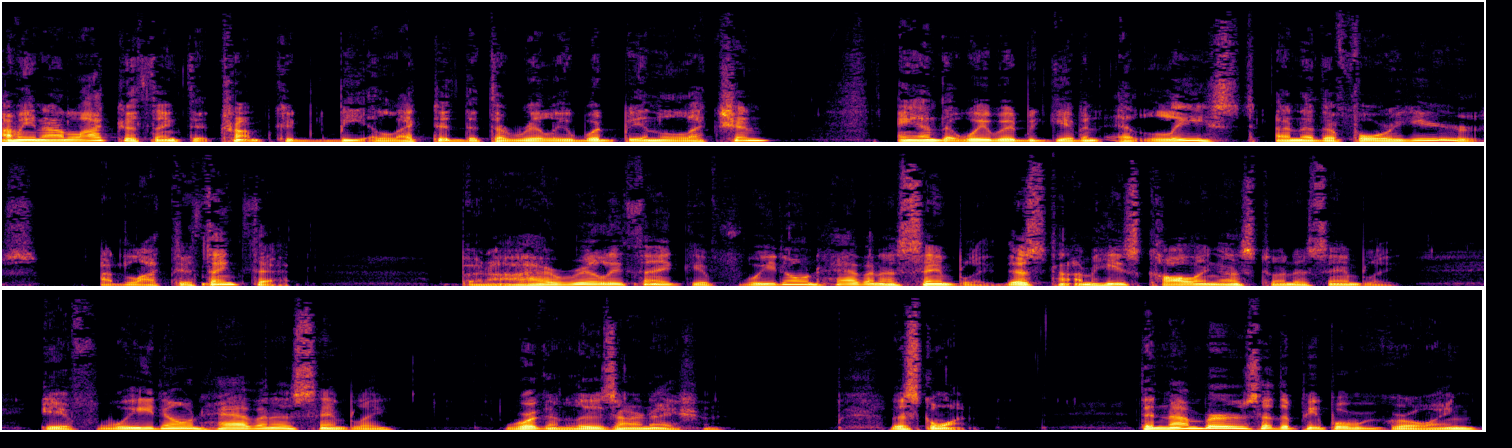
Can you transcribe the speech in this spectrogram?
I mean, I'd like to think that Trump could be elected, that there really would be an election, and that we would be given at least another four years. I'd like to think that. But I really think if we don't have an assembly, this time he's calling us to an assembly. If we don't have an assembly, we're going to lose our nation. Let's go on. The numbers of the people were growing,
